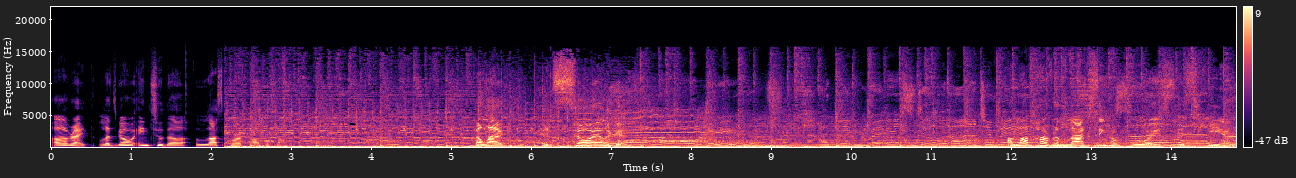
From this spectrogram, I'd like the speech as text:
all right, let's go into the last part of the song. The leg. It's so elegant. I love how relaxing her voice is here.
